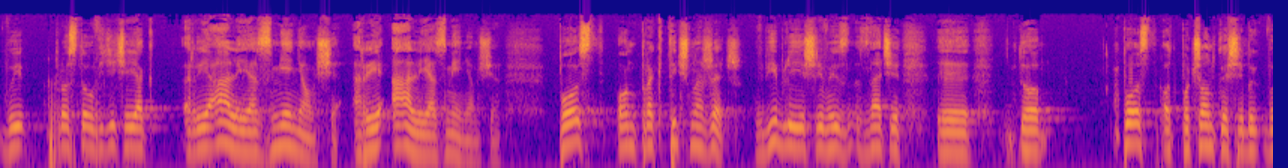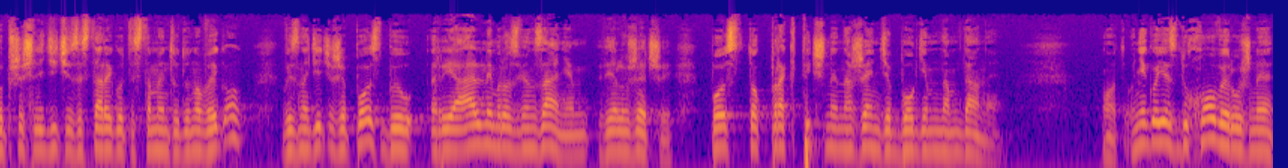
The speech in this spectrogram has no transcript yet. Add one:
wy prosto uwidzicie, jak realia zmienią się, realia zmienią się. Post, on praktyczna rzecz. W Biblii, jeśli wy znacie, to post od początku, jeśli wy prześledzicie ze Starego Testamentu do Nowego, wy znajdziecie, że post był realnym rozwiązaniem wielu rzeczy. Post to praktyczne narzędzie Bogiem nam dane. Od. U niego jest duchowe różne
